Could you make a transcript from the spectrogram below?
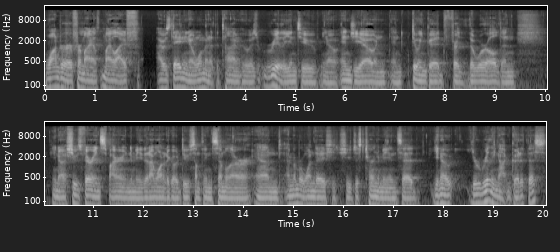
wanderer for my my life. I was dating a woman at the time who was really into, you know, NGO and, and doing good for the world. And, you know, she was very inspiring to me that I wanted to go do something similar. And I remember one day she, she just turned to me and said, You know, you're really not good at this.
